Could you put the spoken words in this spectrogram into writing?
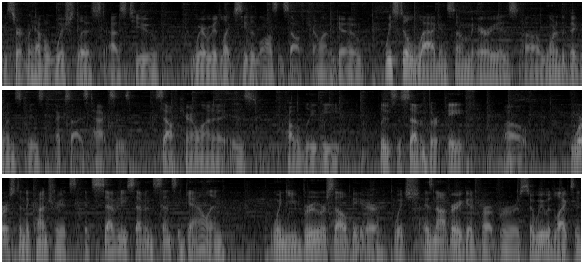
We certainly have a wish list as to where we'd like to see the laws in South Carolina go. We still lag in some areas. Uh, one of the big ones is excise taxes. South Carolina is probably the, I believe it's the seventh or eighth uh, worst in the country. It's, it's 77 cents a gallon when you brew or sell beer, which is not very good for our brewers. So we would like to,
